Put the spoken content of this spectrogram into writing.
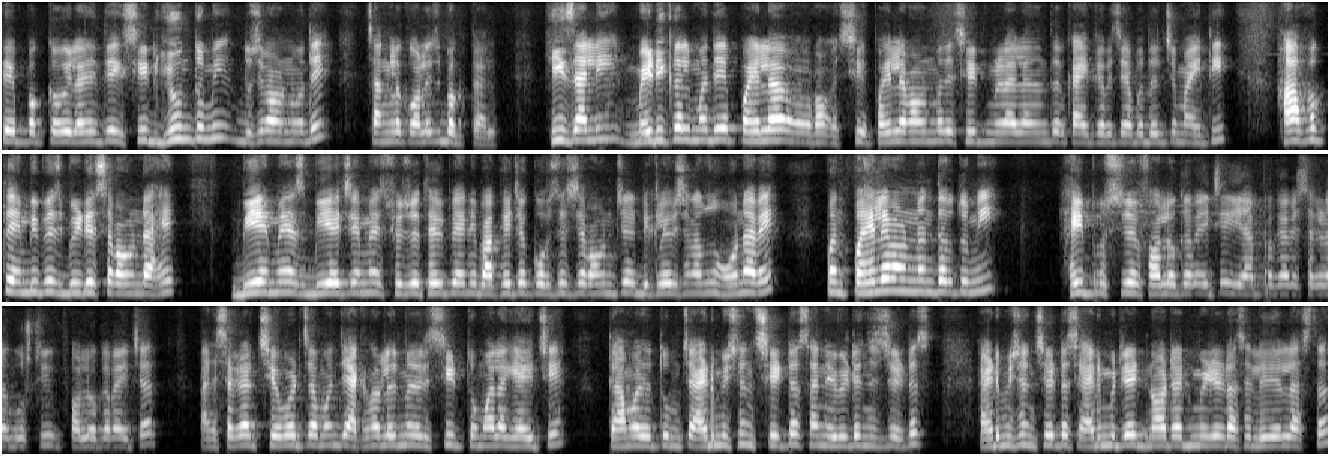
ते पक्क होईल आणि ते सीट घेऊन तुम्ही दुसऱ्या राऊंडमध्ये चांगलं कॉलेज बघताल. ही झाली. मेडिकलमध्ये पहिला पहिल्या राऊंडमध्ये सीट मिळाल्यानंतर काय करायचं याबद्दलची माहिती. हा फक्त एमबीबीएस एस राऊंड आहे. B M S B H M S physiotherapy आणि बाकीच्या कोर्सेसच्या राऊंडचे डिक्लेरेशन अजून होणार आहे. पण पहिल्या राऊंड नंतर तुम्ही हे प्रोसिजर फॉलो करायचे या प्रकारे सगळ्या गोष्टी फॉलो करायच्यात. आणि सगळ्यात शेवटचं म्हणजे अॅक्नॉलेजमेंट रिसीट तुम्हाला घ्यायची. त्यामध्ये तुमचं ऍडमिशन स्टेटस आणि retention status admission status admitted not admitted असं लिहिलेलं असतं.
